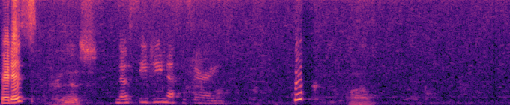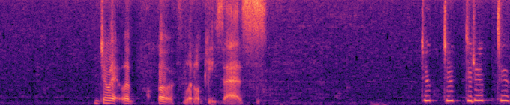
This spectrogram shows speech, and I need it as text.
Here it is. There it is. No CG necessary. Wow. Do it with both little pieces. Doop, doop, doop, doop,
